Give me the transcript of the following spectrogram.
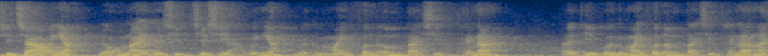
Xin chào anh em. Thì hôm nay tôi xin chia sẻ với anh em về cái máy phân âm tài xỉu Thái Lan. Đấy, thì với cái máy phân âm tài xỉu Thái Lan này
